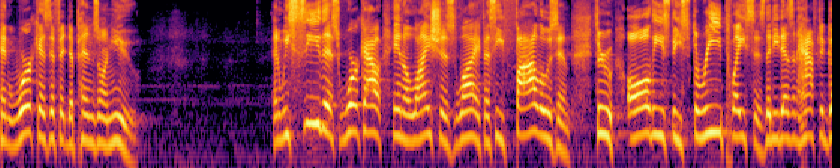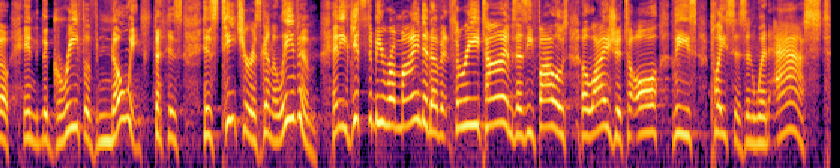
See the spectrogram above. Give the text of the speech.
and work as if it depends on you. And we see this work out in Elisha's life as he follows him through all these, these three places that he doesn't have to go. In the grief of knowing that his, his teacher is going to leave him. And he gets to be reminded of it three times as he follows Elijah to all these places. And when asked,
